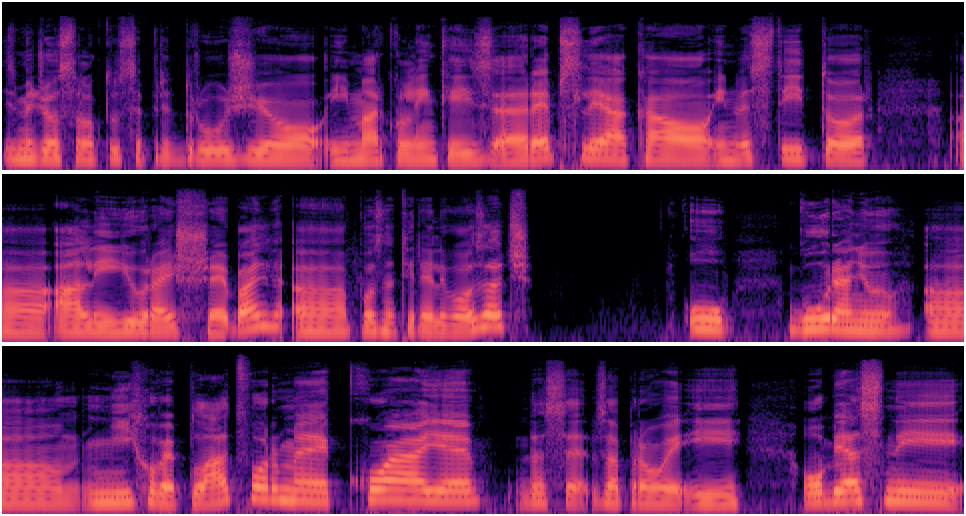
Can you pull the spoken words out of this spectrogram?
Između ostalog tu se pridružio i Marko Linke iz uh, Repslija kao investitor, uh, ali i Juraj Šebalj, poznati reli vozač, u guranju njihove platforme koja je, da se zapravo i objasni,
